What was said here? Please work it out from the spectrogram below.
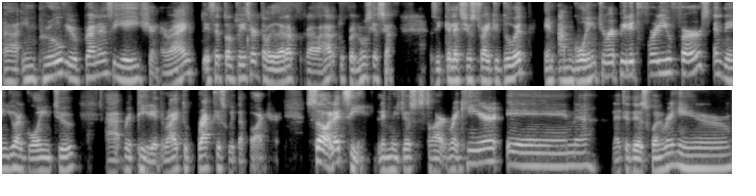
uh, improve your pronunciation, all right? Ese tongue twister te va a ayudar a trabajar tu pronunciación. Así que let's just try to do it. And I'm going to repeat it for you first, and then you are going to uh, repeat it, right? To practice with the partner. So let's see. Let me just start right here. And let's do this one right here.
